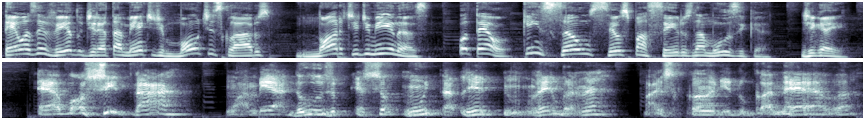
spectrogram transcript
Theo Azevedo, diretamente de Montes Claros, norte de Minas. Ô Theo, quem são seus parceiros na música? Diga aí. É, vou citar uma meia dúzia, porque são muita gente, não lembra, né? Mas Cândido Canela,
